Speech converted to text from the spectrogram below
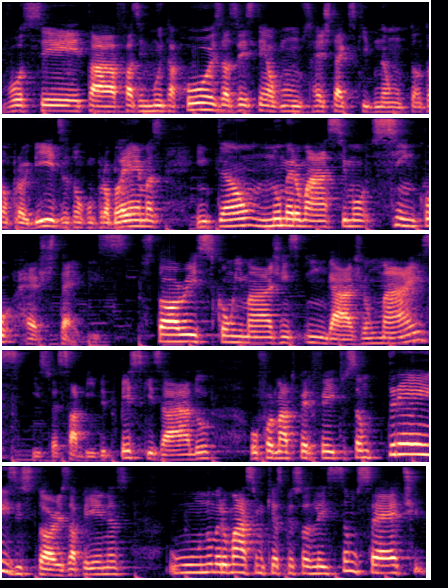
você está fazendo muita coisa, às vezes tem alguns hashtags que não estão proibidos, estão com problemas. Então, número máximo 5 hashtags. Stories com imagens engajam mais, isso é sabido e pesquisado. O formato perfeito são 3 stories apenas. O número máximo que as pessoas leem são 7.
